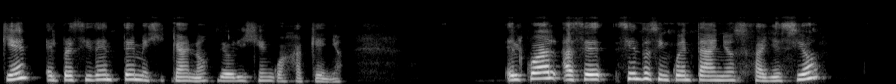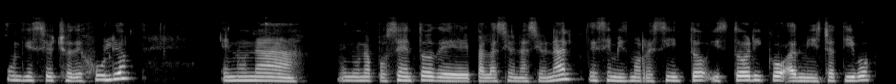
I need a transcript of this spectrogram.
quien el presidente mexicano de origen oaxaqueño el cual hace 150 años falleció, un 18 de julio, en, una, en un aposento de Palacio Nacional, ese mismo recinto histórico administrativo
